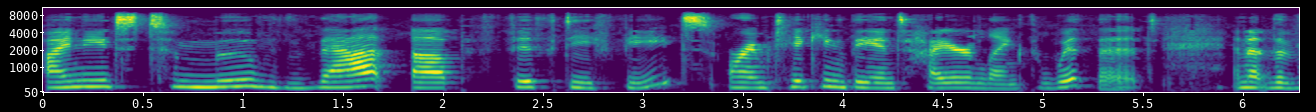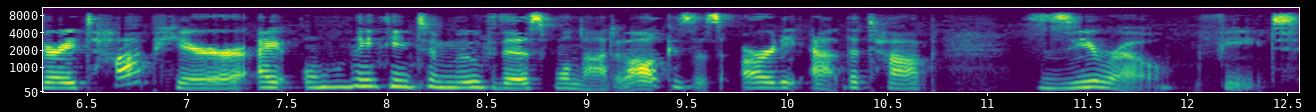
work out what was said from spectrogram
I need to move that up 50 feet or I'm taking the entire length with it. And at the very top here, I only need to move this, well, not at all because it's already at the top zero feet.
